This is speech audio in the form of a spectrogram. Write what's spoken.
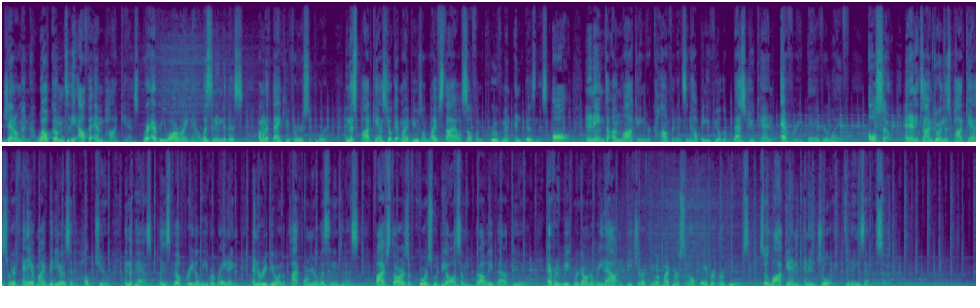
Gentlemen, welcome to the Alpha M podcast. Wherever you are right now listening to this, I want to thank you for your support. In this podcast, you'll get my views on lifestyle, self improvement, and business, all in an aim to unlocking your confidence and helping you feel the best you can every day of your life. Also, at any time during this podcast, or if any of my videos have helped you in the past, please feel free to leave a rating and a review on the platform you're listening to this. Five stars, of course, would be awesome, but I'll leave that up to you. Every week, we're going to read out and feature a few of my personal favorite reviews. So lock in and enjoy today's episode.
